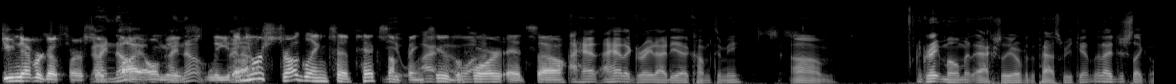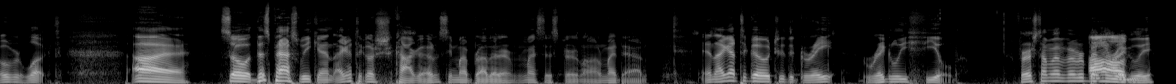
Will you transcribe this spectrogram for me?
You never go first. So I know, By all I means, know. lead and out. you were struggling to pick Yeah, something I- too I- well, before it, so I had I had a great idea come to me. Um a great moment actually over the past weekend that I just like overlooked. Uh so this past weekend I got to go to Chicago to see my brother, my sister-in-law, and my dad. And I got to go to the great Wrigley Field. First time I've ever been Oh, to Wrigley.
